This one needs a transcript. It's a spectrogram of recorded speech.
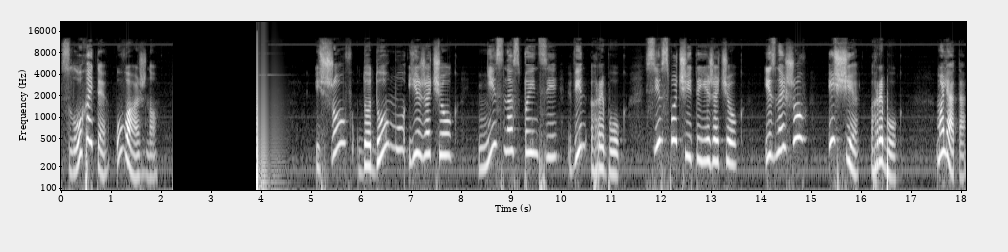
Слухайте уважно. Ішов додому їжачок, ніс на спинці він грибок, сів спочити їжачок і знайшов іще грибок. Малята,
